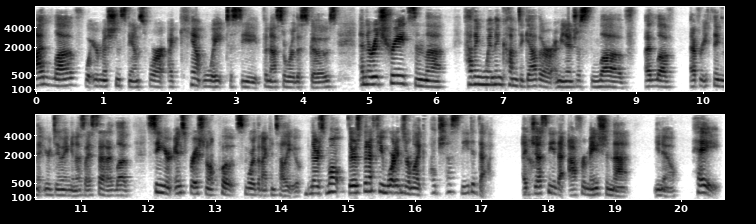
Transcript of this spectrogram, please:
I love what your mission stands for. I can't wait to see Vanessa where this goes, and the retreats and the having women come together. I mean, I just love. I love everything that you're doing, and as I said, I love seeing your inspirational quotes more than I can tell you. And there's mo- there's been a few mornings where I'm like, I just needed that. I just need that affirmation that, you know, hey,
